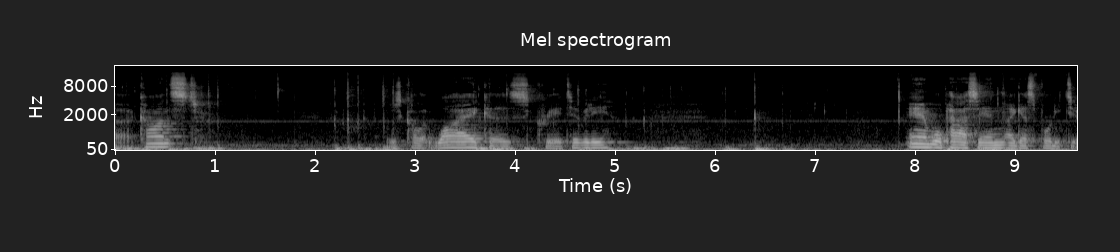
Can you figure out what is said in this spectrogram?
uh, const. We'll just call it y because creativity and we'll pass in, I guess, 42.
